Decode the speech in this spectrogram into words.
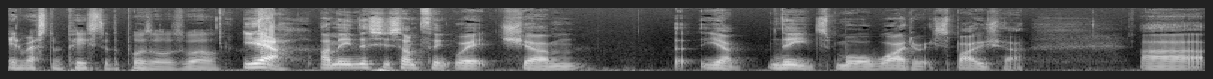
interesting piece to the puzzle as well. Yeah, I mean, this is something which, um, uh, yeah, needs more wider exposure. Uh,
